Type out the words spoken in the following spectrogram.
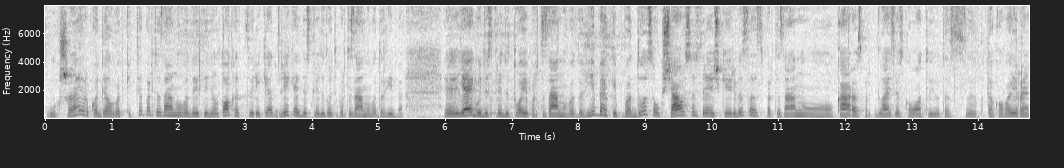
Lukša ir kodėl vat, kiti partizanų vadai, tai dėl to, kad reikia, reikia diskredituoti partizanų vadovybę. E, jeigu diskredituoji partizanų vadovybę kaip vadus, aukščiausius, reiškia ir visas partizanų karas, laisvės kovotojų, tas, ta kova yra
